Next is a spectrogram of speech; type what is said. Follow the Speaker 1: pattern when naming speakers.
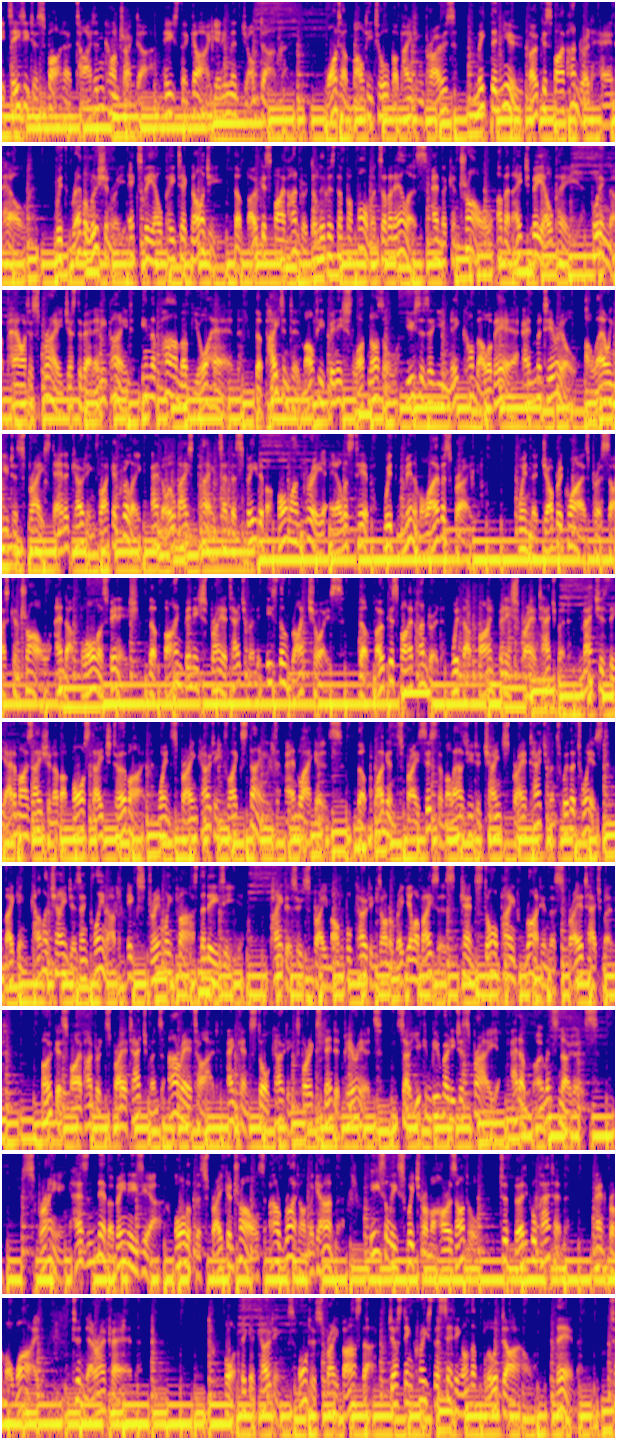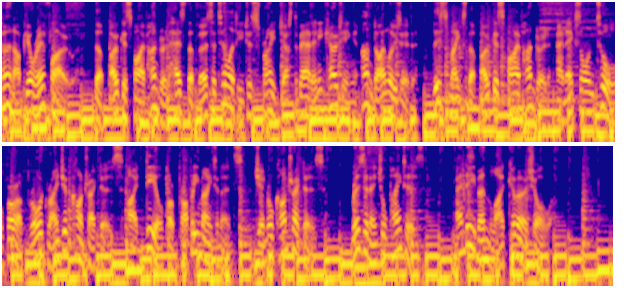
Speaker 1: It's easy to spot a Titan contractor. He's the guy getting the job done. Want a multi-tool for painting pros? Meet the new Focus 500 handheld. With revolutionary XVLP technology, the Focus 500 delivers the performance of an airless and the control of an HVLP, putting the power to spray just about any paint in the palm of your hand. The patented multi-finish slot nozzle uses a unique combo of air and material, allowing you to spray standard coatings like acrylic and oil-based paints at the speed of a 413 airless tip with minimal overspray. When the job requires precise control and a flawless finish, the Fine Finish Spray Attachment is the right choice. The Focus 500 with the Fine Finish Spray Attachment matches the atomization of a four-stage turbine when spraying coatings like stains and lacquers. The plug-in spray system allows you to change spray attachments with a twist, making colour changes and cleanup extremely fast and easy. Painters who spray multiple coatings on a regular basis can store paint right in the spray attachment. Focus 500 spray attachments are airtight and can store coatings for extended periods, so you can be ready to spray at a moment's notice. Spraying has never been easier. All of the spray controls are right on the gun. Easily switch from a horizontal to vertical pattern and from a wide to narrow fan. For thicker coatings or to spray faster, just increase the setting on the fluid dial. Then, turn up your airflow. The Focus 500 has the versatility to spray just about any coating undiluted. This makes the Focus 500 an excellent tool for a broad range of contractors, ideal for property maintenance, general contractors, residential painters, and even light commercial.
